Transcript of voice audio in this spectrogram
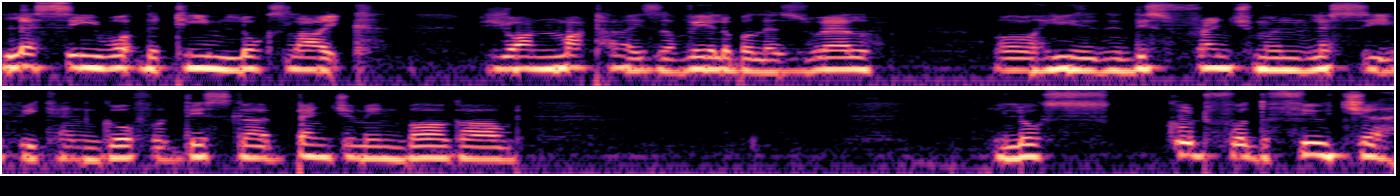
Let's see what the team looks like. Juan Mata is available as well. Oh, he's this Frenchman. Let's see if we can go for this guy, Benjamin Bourigeaud. He looks good for the future.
